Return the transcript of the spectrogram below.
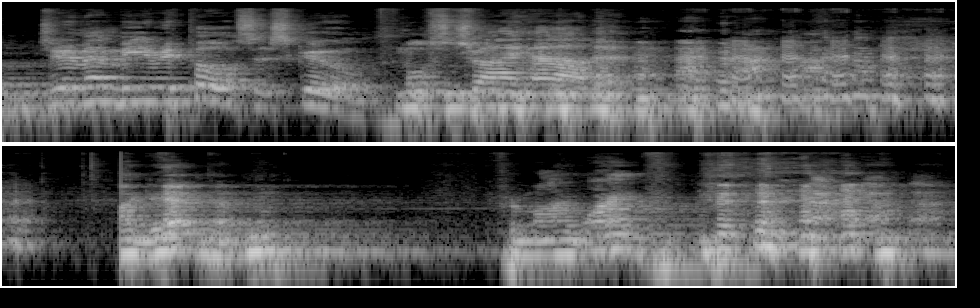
Do you remember your reports at school? Must try harder. I get them from my wife.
